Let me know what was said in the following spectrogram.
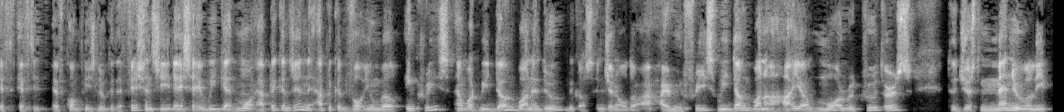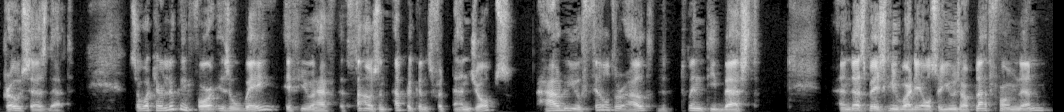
if if, the, if companies look at efficiency, they say we get more applicants in, the applicant volume will increase, and what we don't want to do, because in general there are hiring freeze, we don't want to hire more recruiters to just manually process that. So what you're looking for is a way, if you have a thousand applicants for 10 jobs, how do you filter out the 20 best? And that's basically why they also use our platform then.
